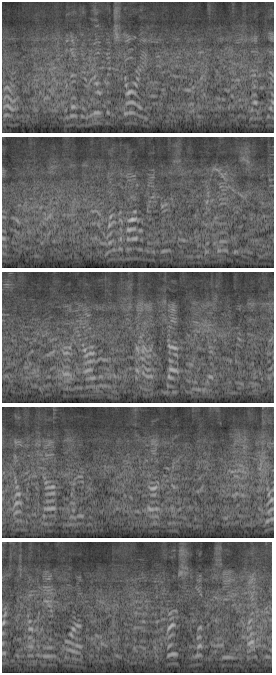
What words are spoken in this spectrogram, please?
Well, there's a real good story that uh, one of the model makers, Dick Davis, uh, in our little uh, shop, the uh, helmet shop or whatever, uh, George was coming in for a, the first look seeing biker,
